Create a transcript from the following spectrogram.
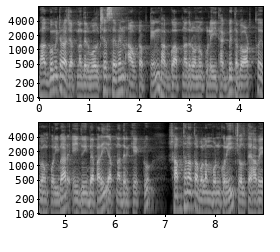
ভাগ্যমিটার আজ আপনাদের বলছে সেভেন আউট অফ টেন ভাগ্য আপনাদের অনুকূলেই থাকবে। তবে অর্থ এবং পরিবার এই দুই ব্যাপারেই আপনাদেরকে একটু সাবধানতা অবলম্বন করেই চলতে হবে।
